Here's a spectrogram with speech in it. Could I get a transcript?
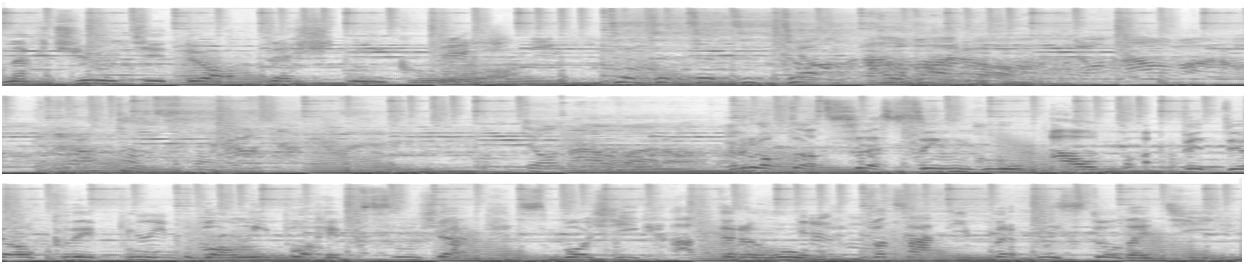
nechčuju ti do deštníku Don Alvaro alb videoklipů Volný pohyb služeb, zboží a trhů. 21. století.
